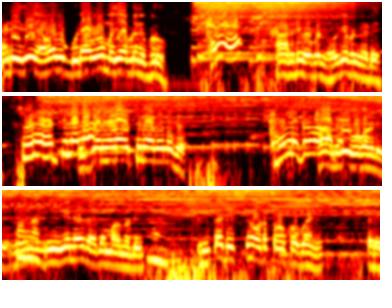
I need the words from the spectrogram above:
ನಡಿ ಇದು ಯಾವ್ದು ಗುಡ್ಯಾವ ಮದುವೆ ಆಗ್ಬಿಡ ಇಬ್ರು. ಹಾ ನಡಿ ಹೋಗ್ಬಂದ್ ಹೋಗಿ ಬನ್ನಿ ನಡಿ. ಸುಳ್ಳು ಹೇಳ್ತಿಲ್ಲ ನಿಜಾನ್ ಹೇಳತ್ತೀನಿ ನನಗೆ? ಲಗ್ನ ಹಾ ನಡಿ ಹೋಗೋಣ ನಡಿ. ನೀ- ಏನ್ ಹೇಳಿದ್ರೆ ಅದೇ ಮಾಡ್ ನೋಡಿ. ಇಂಥ ಡಿಸಿಷನ್ ಹೊಡೆ ತೊಳ್ಕೊ ಬನ್ನಿ ಸರಿ.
